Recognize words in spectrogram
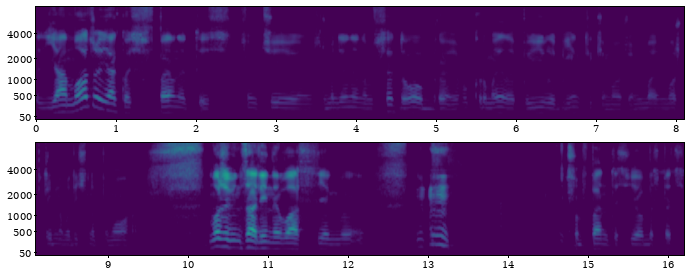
Я можу якось впевнитись, чи- з громадянином все добре, його кормили, поїли, бінтики, може, може потрібна медична допомога. Може він взагалі не вас, якби. Щоб впевнитись в його безпеці.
